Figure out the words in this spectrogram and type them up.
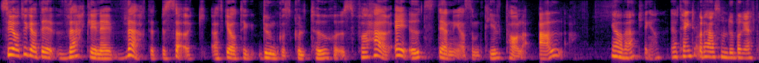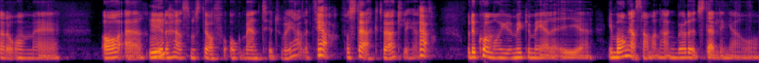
Så jag tycker att det verkligen är värt ett besök att gå till Dunkers kulturhus för här är utställningar som tilltalar alla. Ja, verkligen. Jag tänkte på det här som du berättade om eh, AR. Det är mm. det här som står för augmented reality, ja. förstärkt verklighet. Ja. Och det kommer ju mycket mer i, eh, i många sammanhang, både utställningar och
